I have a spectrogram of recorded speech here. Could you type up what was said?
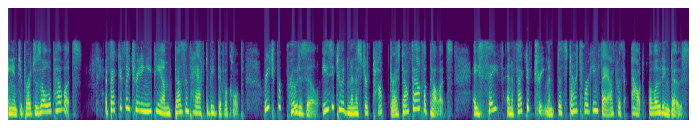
antiprotozoal pellets. Effectively treating EPM doesn't have to be difficult. Reach for Protazil, easy to administer top dressed alfalfa pellets, a safe and effective treatment that starts working fast without a loading dose.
